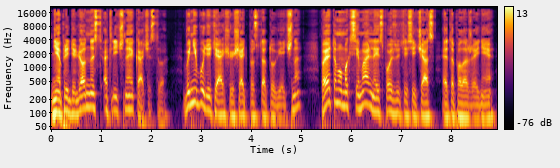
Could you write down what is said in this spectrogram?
Неопределенность – отличное качество. Вы не будете ощущать пустоту вечно, поэтому максимально используйте сейчас это положение.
